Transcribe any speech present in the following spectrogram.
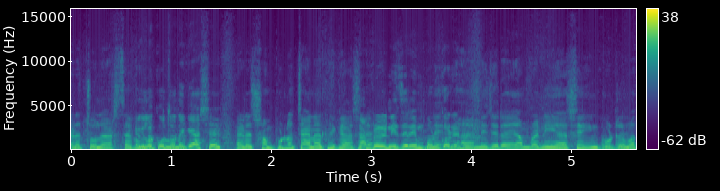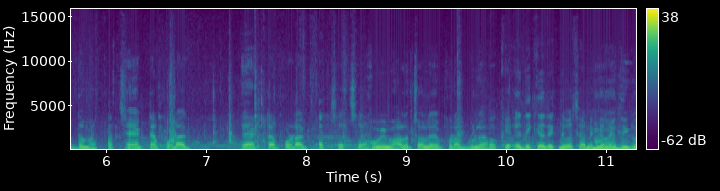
এটা চলে আসছে এগুলো কোথা থেকে আসে? এটা সম্পূর্ণ চায়না থেকে আসে। আপনারা নিজের ইম্পোর্ট করেন? হ্যাঁ নিজেরাই আমরা নিয়ে আসি ইম্পোর্টের মাধ্যমে। আচ্ছা। একটা প্রোডাক্ট একটা প্রোডাক্ট আচ্ছা আচ্ছা। খুবই ভালো চলে এই প্রোডাক্টগুলো ওকে এদিকেও দেখতে পাচ্ছি অনেক এদিকে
